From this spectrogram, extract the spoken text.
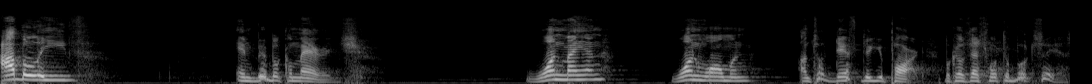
I believe in biblical marriage. One man, one woman, until death do you part, because that's what the book says.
